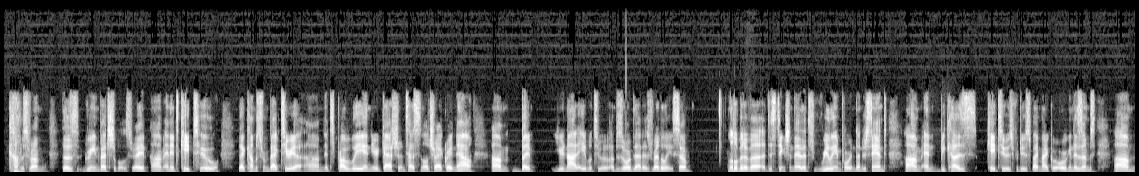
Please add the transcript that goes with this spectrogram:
comes from those green vegetables, right? Um, and it's K2 that comes from bacteria. Um, it's probably in your gastrointestinal tract right now, um, but you're not able to absorb that as readily. So, a little bit of a, a distinction there that's really important to understand. Um, and because K2 is produced by microorganisms. Um,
